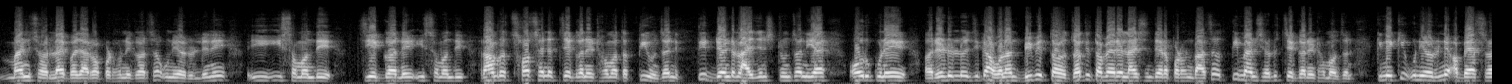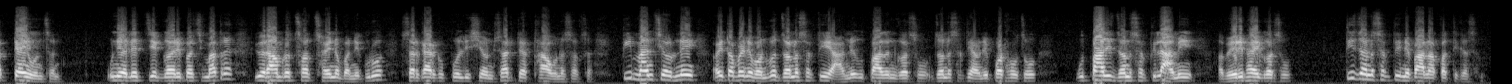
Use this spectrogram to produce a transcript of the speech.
मानिसहरूलाई बजारमा पठाउने गर्छ उनीहरूले नै यी यी सम्बन्धी चेक गर्ने यी सम्बन्धी राम्रो छ छैन चेक गर्ने ठाउँमा त ती हुन्छ नि ती डेन्टल हाइजेनिस्ट हुन्छन् या अरू कुनै रेडियोलोजीका होलान् विविध जति तपाईँहरूले लाइसेन्स दिएर पठाउनु भएको छ ती मान्छेहरू चेक गर्ने ठाउँमा हुन्छन्। किनकि उनीहरू नै अभ्यासरत त्यहीँ हुन्छन्। उनीहरूले चेक गरेपछि मात्र यो राम्रो छ छैन भन्ने कुरो सरकारको पोलिसी अनुसार त्यहाँ थाहा हुनसक्छ ती मान्छेहरू नै अहिले तपाईँले भन्नुभयो जनशक्ति हामीले उत्पादन गर्छौँ जनशक्ति हामीले पठाउँछौँ उत्पादित जनशक्तिलाई हामी भेरिफाई गर्छौँ। ती जनशक्ति नेपालमा कतिका छन्?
